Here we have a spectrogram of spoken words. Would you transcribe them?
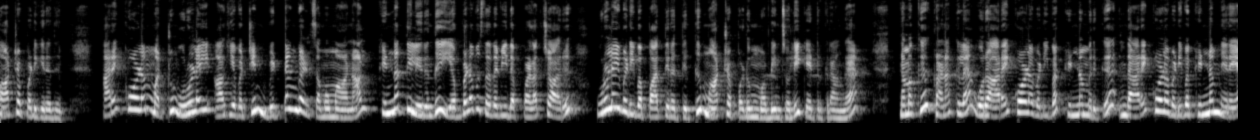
மாற்றப்படுகிறது. அரைக்கோளம் மற்றும் உருளை ஆகியவற்றின் விட்டங்கள் சமமானால் கிண்ணத்திலிருந்து எவ்வளவு சதவீத பழச்சாறு உருளை வடிவ பாத்திரத்திற்கு மாற்றப்படும் அப்படின்னு சொல்லி கேட்டிருக்கிறாங்க. நமக்கு கணக்கில் ஒரு அரைக்கோள வடிவ கிண்ணம் இருக்கு. இந்த அரைக்கோள வடிவ கிண்ணம் நிறைய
